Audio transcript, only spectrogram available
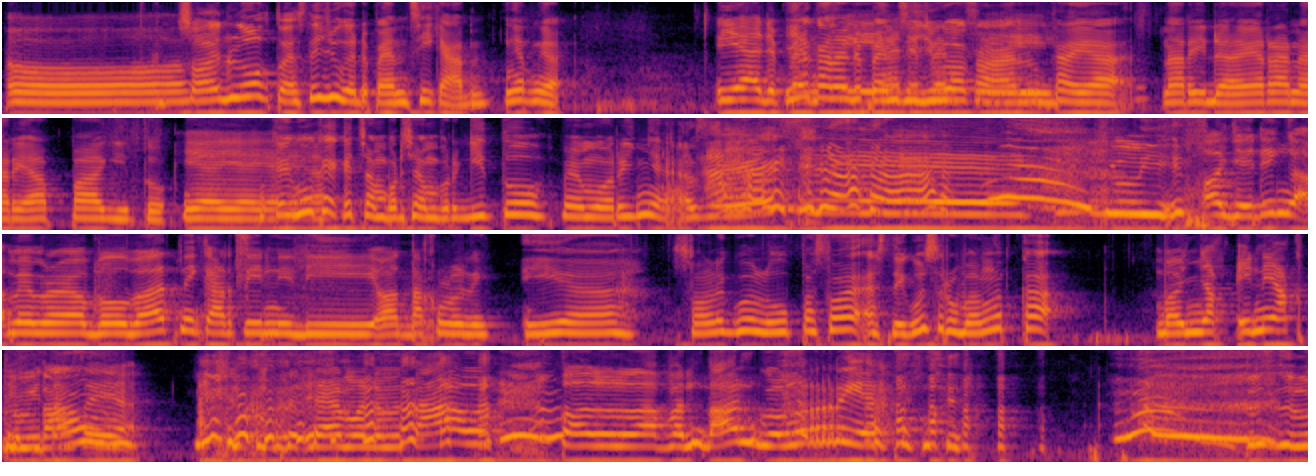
Oh. Soalnya dulu waktu SD juga ada pensi kan Ingat gak Iya ada pensi Iya kan ada pensi juga pensi. kan Kayak nari daerah Nari apa gitu. Iya, iya, Oke iya, gue iya. kayak kecampur-campur gitu Memorinya asik. Asik. Yuli Oh jadi nggak memorable banget nih Kartini di otak lu nih? Iya Soalnya gue lupa. Soalnya SD gue seru banget kak. Banyak ini aktivitasnya ya? Ya emang 6 tahun. Kalau 8 tahun gue ngeri ya. Terus dulu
